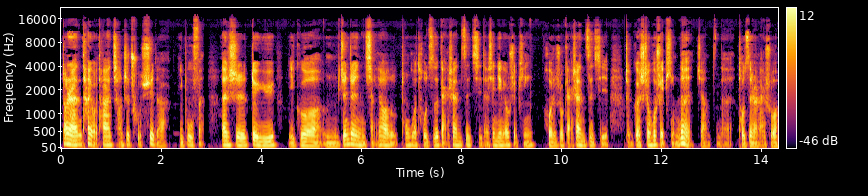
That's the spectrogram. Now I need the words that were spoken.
当然它有它强制储蓄的一部分，但是对于一个嗯真正想要通过投资改善自己的现金流水平。或者说改善自己整个生活水平的这样子的投资人来说，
